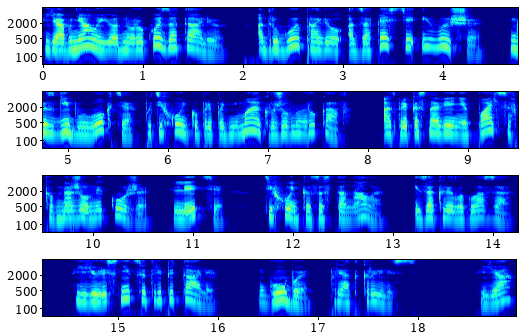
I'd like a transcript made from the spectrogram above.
Я обнял ее одной рукой за талию, а другой провел от запястья и выше, к сгибу локтя, потихоньку приподнимая кружевной рукав. От прикосновения пальцев к обнаженной коже Летти тихонько застонала и закрыла глаза. Ее ресницы трепетали, губы приоткрылись. Я,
